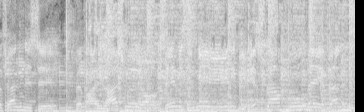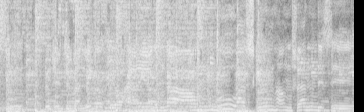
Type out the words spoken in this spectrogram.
Beyefendisi Ve paylaşmıyor sevgisini. Bir İstanbul beyefendisi Ve centilmenlik akıyor her yanından. Bu aşkın hanımefendisi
